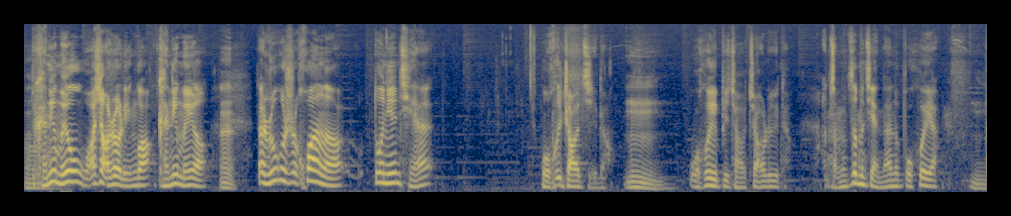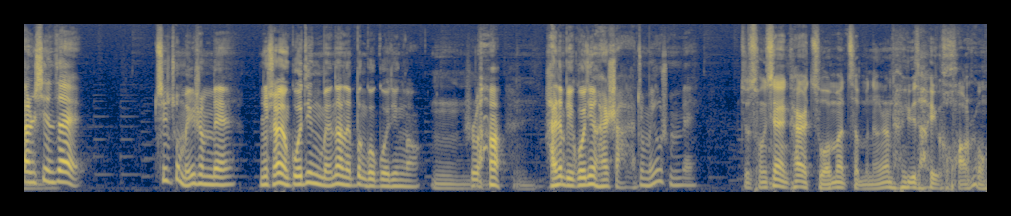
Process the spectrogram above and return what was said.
嗯肯定没有我小时候灵光，肯定没有。嗯，但如果是换了多年前，我会着急的，嗯，我会比较焦虑的。啊怎么这么简单都不会啊？嗯但是现在其实就没什么呗。你想想郭靖呗，那能笨过郭靖啊？嗯是？吧？嗯还能比郭靖还傻，就没有什么呗。就从现在开始琢磨怎么能让他遇到一个黄蓉，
